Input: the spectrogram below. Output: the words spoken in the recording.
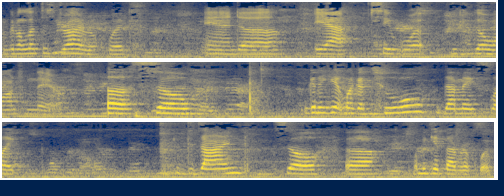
I'm gonna let this dry real quick. And uh, yeah, see what we can go on from there. Uh, so I'm gonna get like a tool that makes like design. So uh, let me get that real quick.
